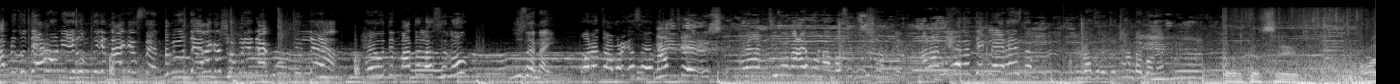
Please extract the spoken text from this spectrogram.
আপনি তো দেহনি এই রুম থেকে না গেছেন। তুমি তো এলাকার সবারই ডাক দিলে হ্যাঁ ওই দিন মাতাল আছিল বুঝে নাই। পরে তো আমার কাছে মাপ চেয়েছে আর জীবন আইবো না আমার দিদির আর আমি হেরে দেখলে এড়াই যাব। আপনি একটু ঠান্ডা তোর কাছে ক্ষমা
